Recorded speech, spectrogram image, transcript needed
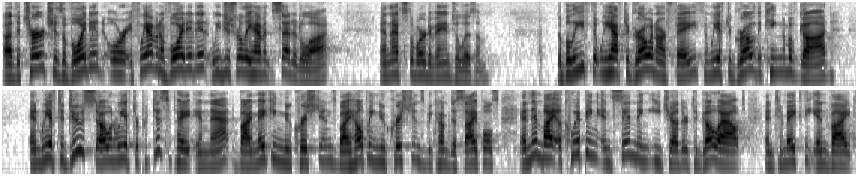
uh, the church has avoided, or if we haven't avoided it, we just really haven't said it a lot, and that's the word evangelism the belief that we have to grow in our faith and we have to grow the kingdom of God. And we have to do so and we have to participate in that by making new Christians, by helping new Christians become disciples, and then by equipping and sending each other to go out and to make the invite,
